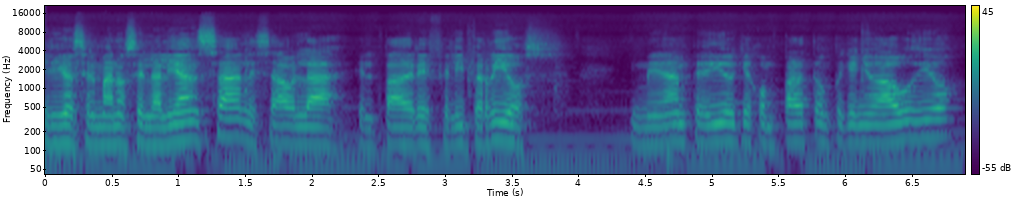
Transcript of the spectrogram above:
Queridos hermanos en la Alianza, les habla el padre Felipe Ríos y me han pedido que comparta un pequeño audio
